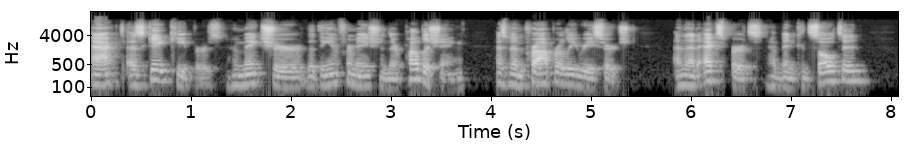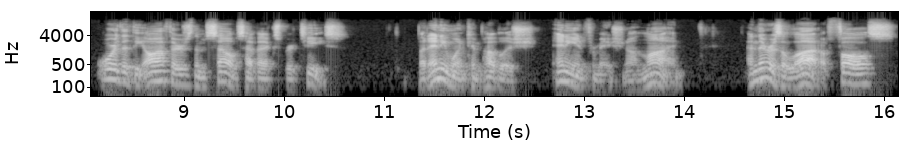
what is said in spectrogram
act as gatekeepers who make sure that the information they're publishing has been properly researched and that experts have been consulted or that the authors themselves have expertise. But anyone can publish any information online, and there is a lot of false,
